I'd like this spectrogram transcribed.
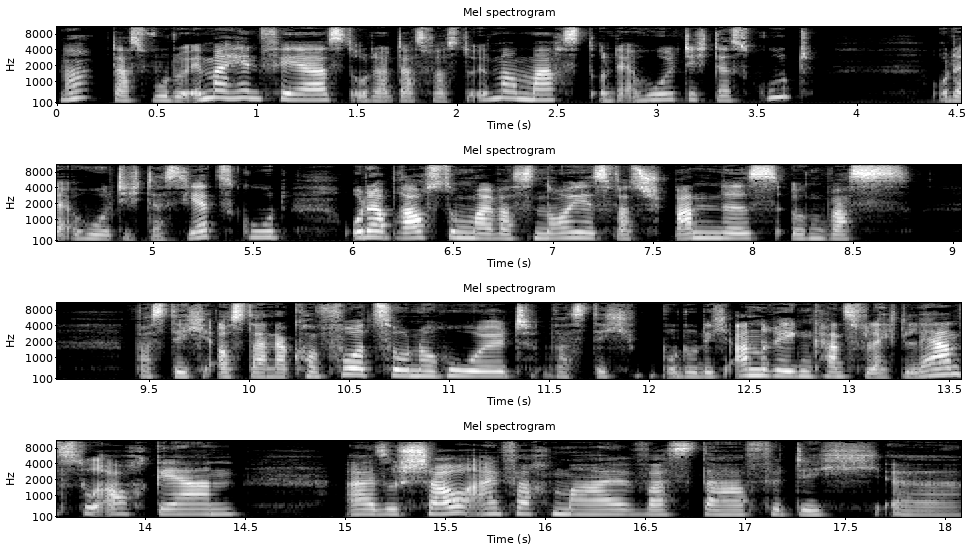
ne, das, wo du immer hinfährst oder das, was du immer machst und erholt dich das gut? Oder erholt dich das jetzt gut? Oder brauchst du mal was Neues, was Spannendes, irgendwas was dich aus deiner Komfortzone holt, was dich, wo du dich anregen kannst. Vielleicht lernst du auch gern. Also schau einfach mal, was da für dich äh,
